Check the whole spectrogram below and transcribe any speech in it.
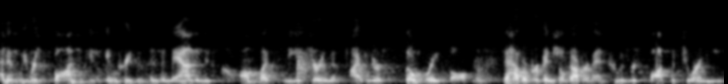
And as we respond to these increases in demand and these complex needs during this time, we are so grateful to have a provincial government who is responsive to our needs.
